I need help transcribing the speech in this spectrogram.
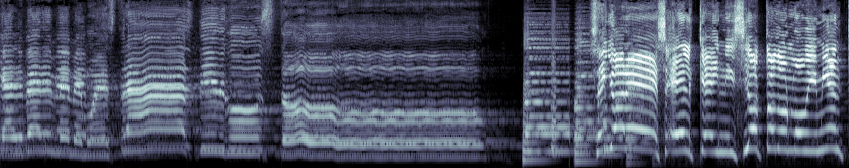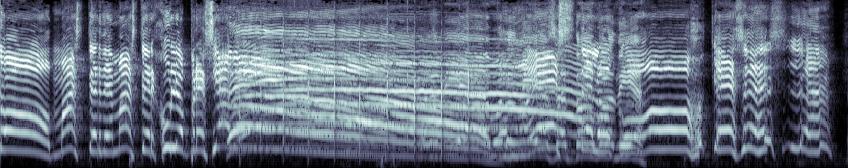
que al verme me muestras disgusto. Señores, el que inició todo el movimiento, Máster de Máster, Julio Preciado. Buenos días Este todos, buenos días. loco, ¿qué es eso?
